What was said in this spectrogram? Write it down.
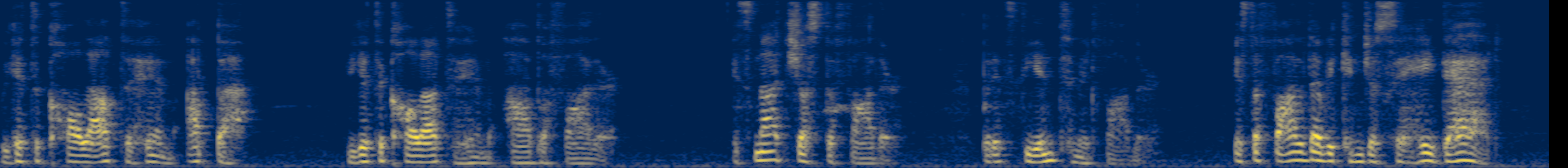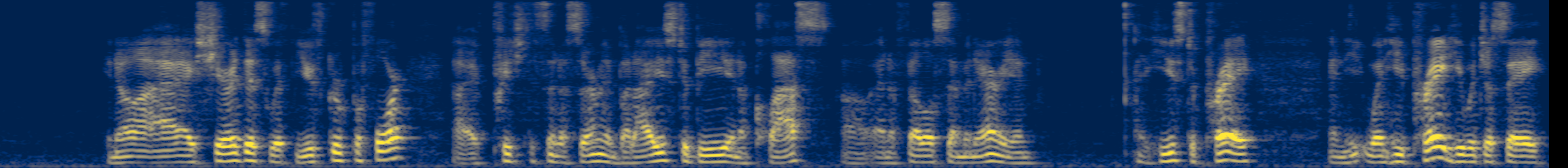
We get to call out to him, Abba. We get to call out to him, Abba Father. It's not just the Father, but it's the intimate Father. It's the Father that we can just say, Hey, Dad. You know, I shared this with youth group before. I've preached this in a sermon, but I used to be in a class uh, and a fellow seminarian. He used to pray, and he, when he prayed, he would just say,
